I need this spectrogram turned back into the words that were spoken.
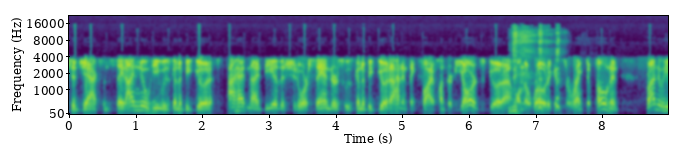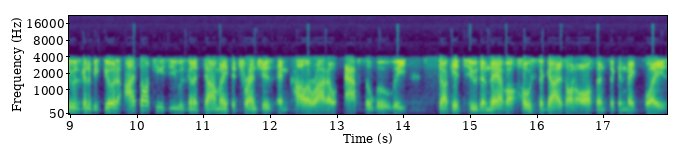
to Jackson State. I knew he was going to be good. I had an idea that Shedeur Sanders was going to be good. I didn't think 500 yards good on the road against a ranked opponent. But I knew he was going to be good. I thought TCU was going to dominate the trenches, and Colorado absolutely stuck it to them. They have a host of guys on offense that can make plays.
